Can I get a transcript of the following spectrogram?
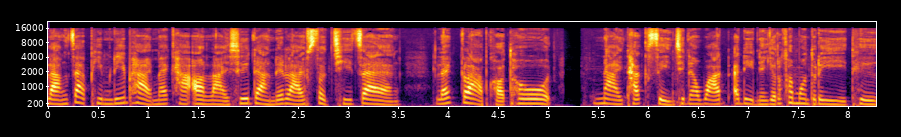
หลังจากพิมพ์ริพายแม่ค้าออนไลน์ชื่อดังได้ไลฟ์สดชี้แจง และกราบขอโทษ นายทักษิณชินวัตรอดีตนายกรัฐมนตรีถึง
